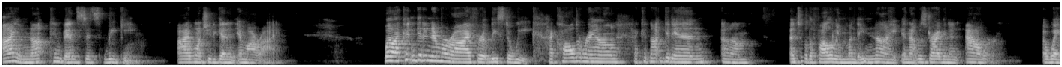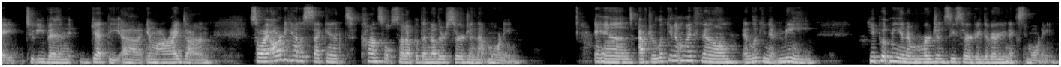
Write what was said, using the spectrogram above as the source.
I am not convinced it's leaking. I want you to get an MRI. Well, I couldn't get an MRI for at least a week. I called around, I could not get in um, until the following Monday night, and that was driving an hour away to even get the uh, MRI done. So I already had a second consult set up with another surgeon that morning. And after looking at my film and looking at me, he put me in emergency surgery the very next morning.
